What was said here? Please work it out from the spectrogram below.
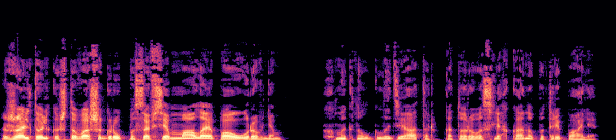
Жаль только, что ваша группа совсем малая по уровням», — хмыкнул гладиатор, которого слегка, но потрепали.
